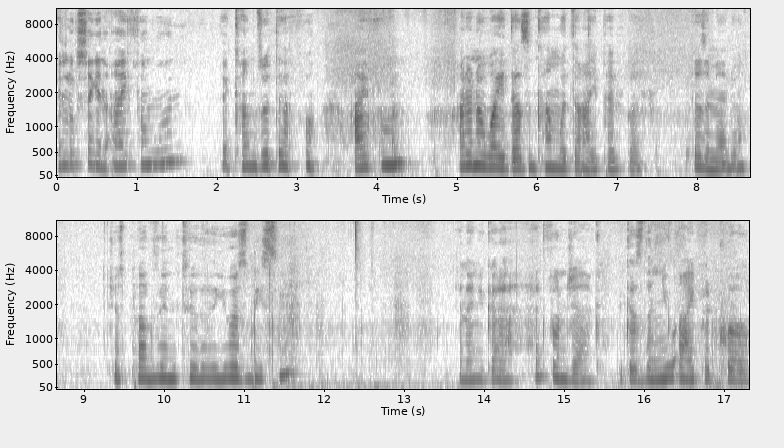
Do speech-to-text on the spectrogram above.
It looks like an iPhone one that comes with the iPhone. I don't know why it doesn't come with the iPad, but doesn't matter. Just plugs into the USB-C and then you got a headphone jack because the new iPad Pro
